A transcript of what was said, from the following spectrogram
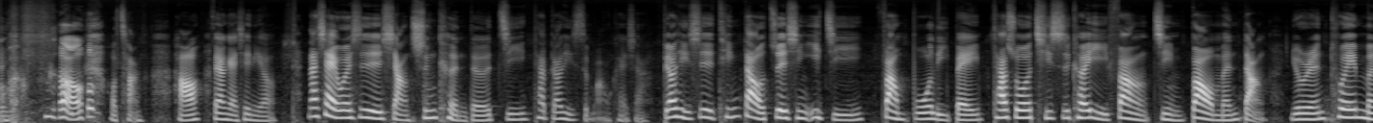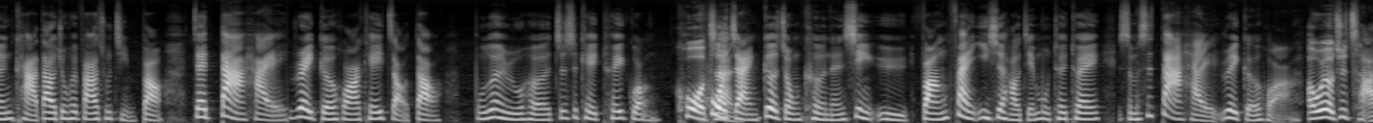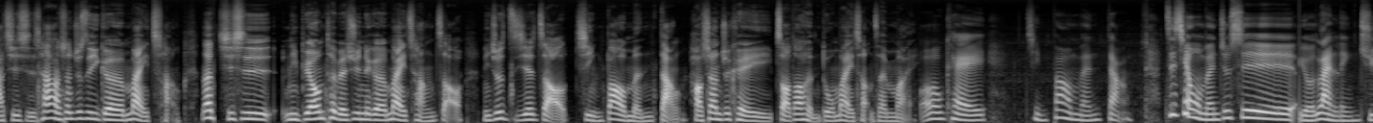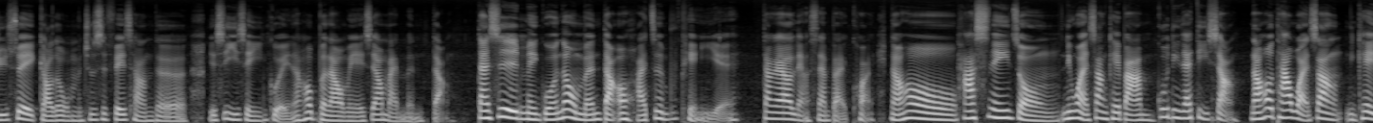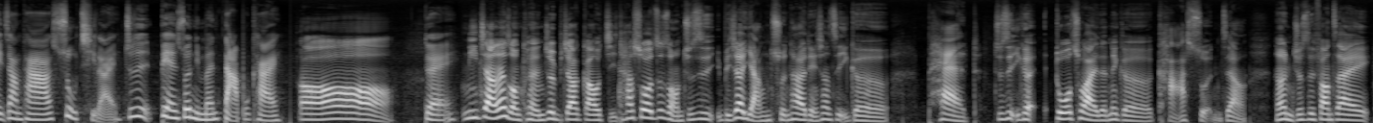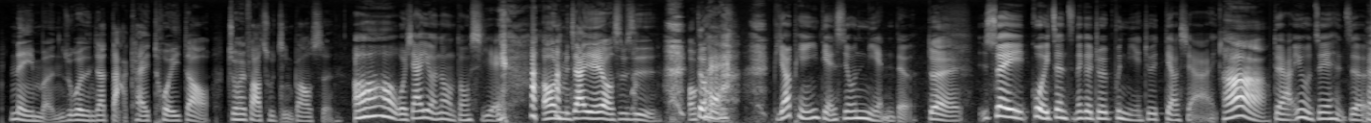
好，好，好长，好，非常感谢你哦。那下一位是想吃肯德基，它标题是什么？我看一下，标题是听到最新一集放玻璃杯。他说其实可以放警报门挡，有人推门卡到就会发出警报，在大海瑞格华可以找到。不论如何，这是可以推广扩展，展各种可能性与防范意识好节目推推。什么是大海瑞格华？啊、哦，我有去查，其实它好像就是一个卖场。那其实你不用特别去那个卖场找，你就直接找警报门档，好像就可以找到很多卖场在卖。OK，警报门挡。之前我们就是有烂邻居，所以搞得我们就是非常的也是疑神疑鬼。然后本来我们也是要买门挡。但是美国那种门挡哦，还真的不便宜耶，大概要两三百块。然后它是那一种，你晚上可以把它固定在地上，然后它晚上你可以让它竖起来，就是变成说你门打不开哦。对，你讲那种可能就比较高级。他说的这种就是比较阳春，它有点像是一个。Pad 就是一个多出来的那个卡榫，这样，然后你就是放在内门，如果人家打开推到，就会发出警报声。哦，我家也有那种东西耶。哦，你们家也有是不是？Okay. 对啊，比较便宜一点是用粘的。对，所以过一阵子那个就会不粘，就会掉下来啊。对啊，因为我这边很热，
